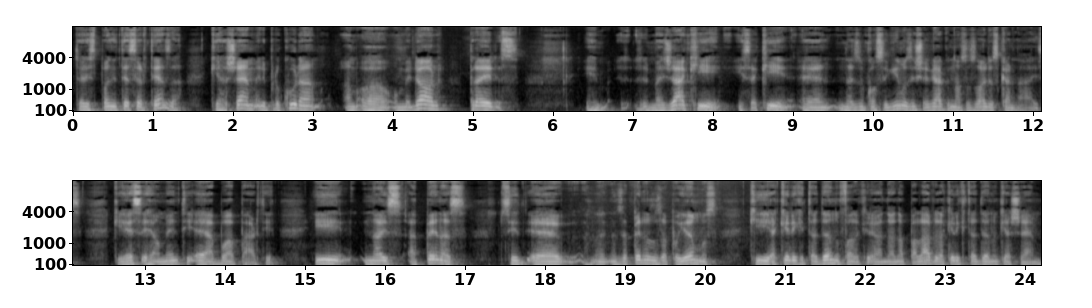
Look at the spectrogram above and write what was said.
Então eles podem ter certeza que Hashem ele procura o melhor para eles. Mas já que isso aqui é, nós não conseguimos enxergar com nossos olhos carnais, que esse realmente é a boa parte, e nós apenas se, é, nós apenas nos apoiamos que aquele que está dando fala que na palavra daquele que está dando que é Hashem.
